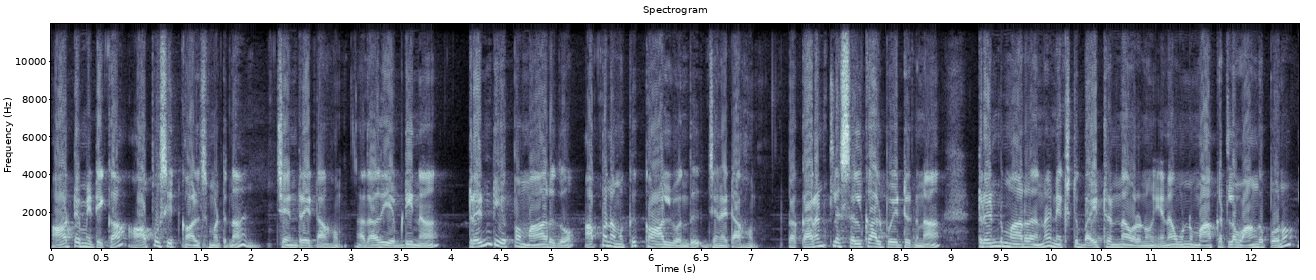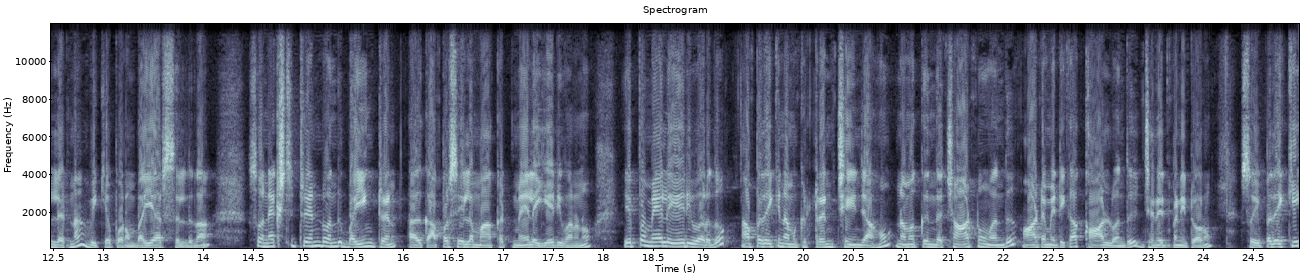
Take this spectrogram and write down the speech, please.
ஆட்டோமேட்டிக்காக ஆப்போசிட் கால்ஸ் மட்டும்தான் ஜென்ரேட் ஆகும். அதாவது எப்படின்னா ட்ரெண்ட் எப்போ மாறுதோ அப்போ நமக்கு கால் வந்து ஜெனரேட் ஆகும். இப்போ கரண்ட்டில் செல் கால் போயிட்டுருக்குன்னா ட்ரெண்ட் மாறுறதுன்னா நெக்ஸ்ட் பை ட்ரெண்ட் தான் வரணும். ஏன்னா ஒன்று மார்க்கெட்டில் வாங்க போகிறோம் இல்லைன்னா விற்க போகிறோம் பையார் செல்லு தான். ஸோ நெக்ஸ்ட் ட்ரெண்ட் வந்து பையிங் ட்ரெண்ட் அதுக்கு அப்பர் சைடில் மார்க்கெட் மேலே ஏறி வரணும். எப்போ மேலே ஏறி வருதோ அப்போதைக்கு நமக்கு ட்ரெண்ட் சேஞ்ச் ஆகும். நமக்கு இந்த சார்ட்டும் வந்து ஆட்டோமேட்டிக்காக கால் வந்து ஜெனரேட் பண்ணிட்டு வரும். ஸோ இப்போதைக்கு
